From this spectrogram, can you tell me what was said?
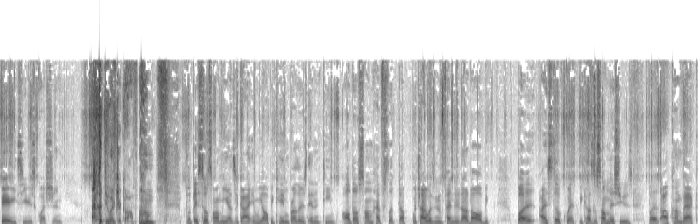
very serious question. Do I jerk off? but they still saw me as a guy, and we all became brothers and a team. Although some have slipped up, which I wasn't offended at all, be- but I still quit because of some issues. But I'll come back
